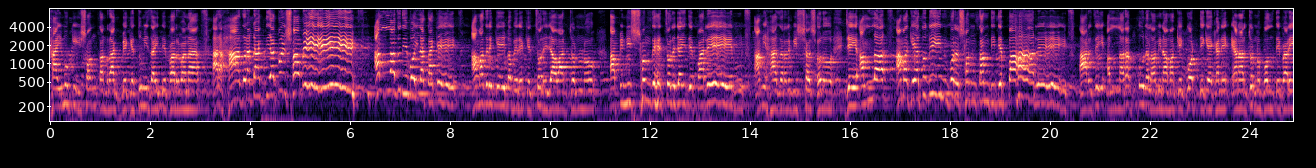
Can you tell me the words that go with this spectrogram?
খাইমু কি, সন্তান রাখবে কে, তুমি যাইতে পারবে না। আর হাজারা ডাক দিয়া কই স্বামী, আল্লাহ যদি বইলা তাকে আমাদেরকে এইভাবে রেখে চলে যাওয়ার জন্য আপনি নিঃসন্দেহে চলে যাইতে পারেন। আমি হাজারের বিশ্বাস হলো যে আল্লাহ আমাকে এতদিন পরে সন্তান দিতে পারে আর যে আল্লাহ রাব্বুল আলামিন আমাকে ঘর থেকে এখানে আনার জন্য বলতে পারে,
